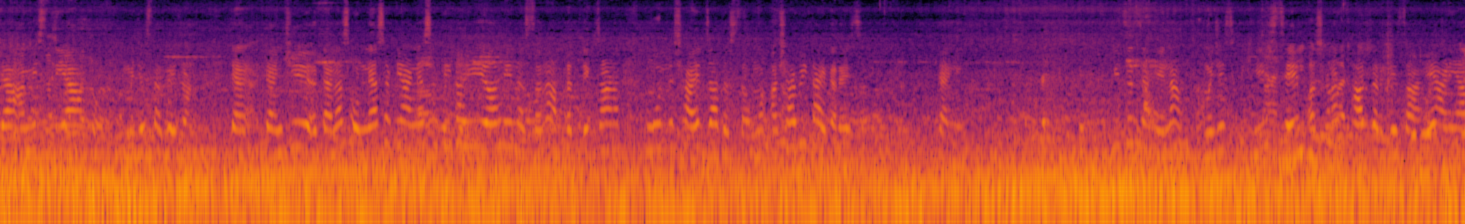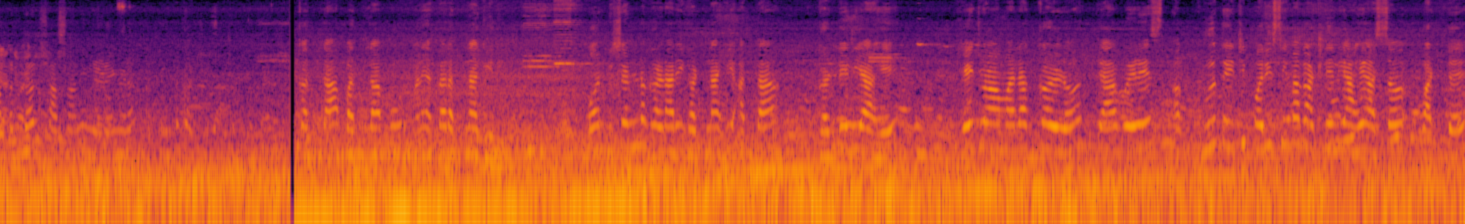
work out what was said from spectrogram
ज्या आम्ही स्त्रिया आहोत म्हणजे सगळेजण त्या त्यांची त्यांना सोडण्यासाठी आणण्यासाठी काही हे नसतं ना. प्रत्येकजण मूल शाळेत जात असतं. मग अशा काय करायचं? त्यांनी. चुकीचंच आहे ना. म्हणजे ही सेफ असणं फार गरजेचं आहे आणि याबद्दल शासनाने निर्णय घेणं कलकत्ता बदलापूर आणि आता रत्नागिरी. मन विषण्ण करणारी घटना ही आता घडलेली आहे. हे जेव्हा आम्हाला कळलं त्यावेळेस क्रूरतेची परिसीमा गाठलेली आहे असं वाटतंय.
